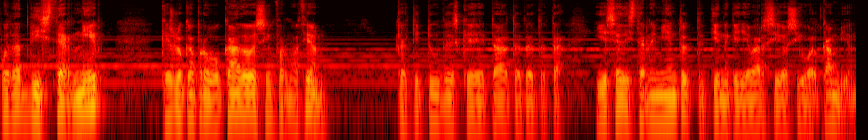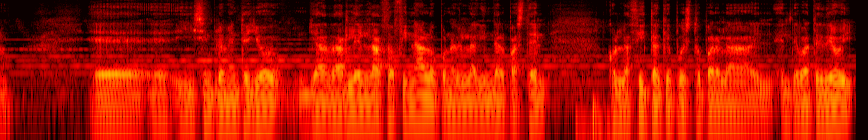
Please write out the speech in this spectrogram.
pueda discernir qué es lo que ha provocado esa información qué actitudes, que ta, ta, ta, ta, ta. Y ese discernimiento te tiene que llevar sí o sí al cambio, ¿no? Eh, eh, y simplemente yo ya darle el lazo final o ponerle la guinda al pastel con la cita que he puesto para el, debate de hoy,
